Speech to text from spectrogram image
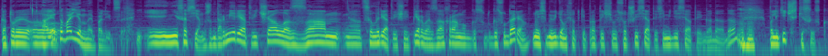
которые... А э, это военная полиция? И не совсем. Жандармерия отвечала за э, целый ряд вещей. Первое, за охрану госу- государя, ну, если мы ведем все-таки про 1860-е, 70-е годы, да, угу. политический сыск.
